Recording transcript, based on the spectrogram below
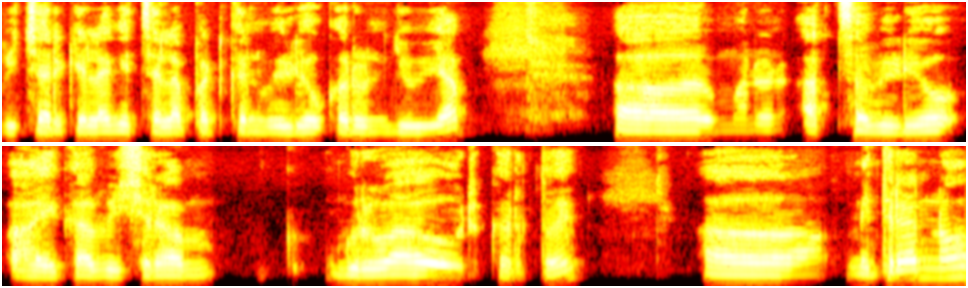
विचार केला की चला पटकन व्हिडिओ करून घेऊया. म्हणून आजचा व्हिडिओ हा एका विश्राम गृहावर करतोय. मित्रांनो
